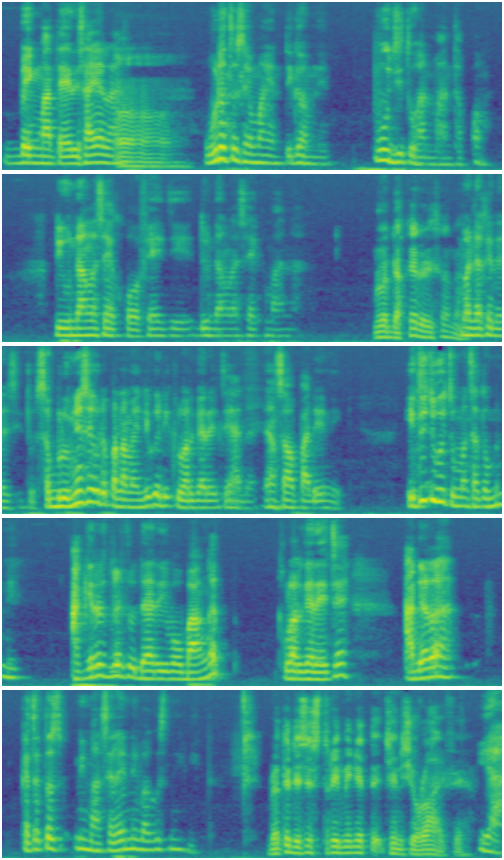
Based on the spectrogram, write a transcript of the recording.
bank materi saya lah. Ah. udah tuh saya main tiga menit. Puji Tuhan mantap om. Diundanglah saya ke OVJ diundanglah saya ke mana. Meledaknya dari sana. meledaknya dari situ. Sebelumnya saya udah pernah main juga di keluarga receh ada yang sama Pak Denny. Itu juga cuma satu menit. Akhirnya udah tuh dari mau banget keluarga receh adalah kecetus nih Marcella ini bagus nih. gitu Berarti this is three minute that change your life ya. Ya.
